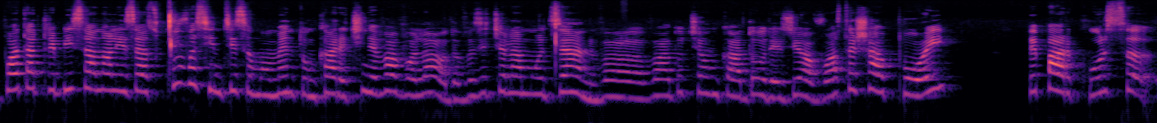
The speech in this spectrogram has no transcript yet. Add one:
Poate ar trebui să analizați cum vă simțiți în momentul în care cineva vă laudă, vă zice la mulți ani, vă, vă aduce un cadou de ziua voastră și apoi, pe parcurs, să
